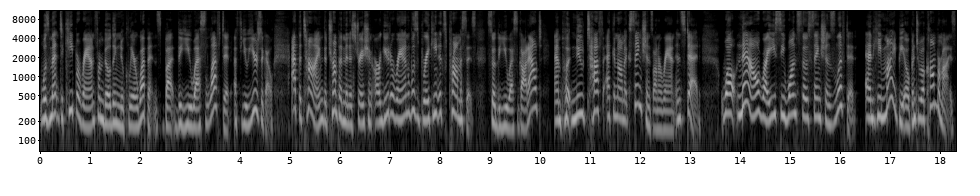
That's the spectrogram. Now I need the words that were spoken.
was meant to keep Iran from building nuclear weapons, but the U.S. left it a few years ago. At the time, the Trump administration argued Iran was breaking its promises, so the U.S. got out and put new tough economic sanctions on Iran instead. Well, now Raisi wants those sanctions lifted, and he might be open to a compromise.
